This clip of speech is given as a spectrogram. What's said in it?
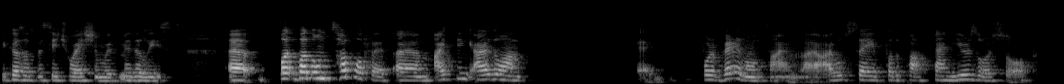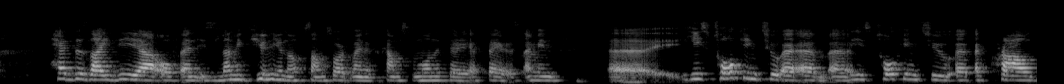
because of the situation with Middle East. Uh, but but on top of it, um, I think Erdogan, uh, for a very long time, I would say for the past ten years or so, had this idea of an Islamic Union of some sort when it comes to monetary affairs. I mean uh, he's talking to a, um, uh, he's talking to a, a, crowd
